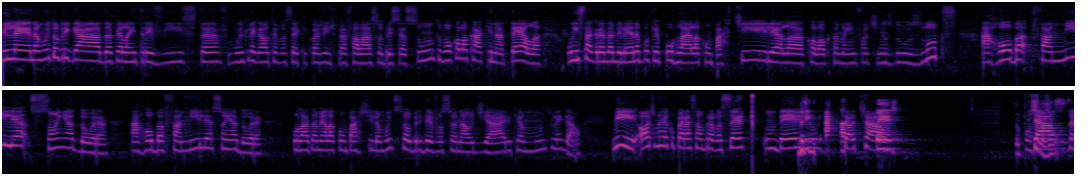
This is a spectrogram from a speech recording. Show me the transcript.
Milena, muito obrigada pela entrevista. Muito legal ter você aqui com a gente para falar sobre esse assunto. Vou colocar aqui na tela o Instagram da Milena, porque por lá ela compartilha, ela coloca também fotinhos dos looks. Arroba Família Sonhadora. Arroba Família Sonhadora. Por lá também ela compartilha muito sobre devocional diário, que é muito legal. Mi, ótima recuperação para você. Um beijo. Obrigada. Tchau, tchau. Beijo. Eu posso tchau. fazer um...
